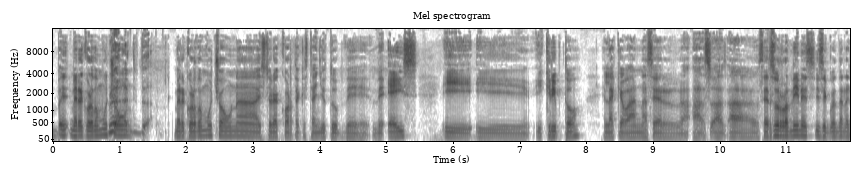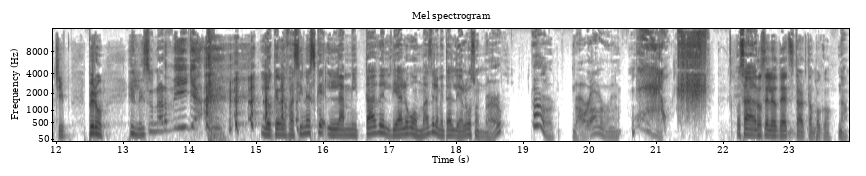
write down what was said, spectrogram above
Me, me- recordó mucho un- me recordó mucho a una historia corta que está en YouTube de, de Ace y, y, y Crypto en la que van a hacer a, a- a hacer sus rondines y se encuentran a Chip. Pero él es una ardilla. Lo que me fascina es que la mitad del diálogo, o más de la mitad del diálogo, son. O sea, No se leo Death Star tampoco. No.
